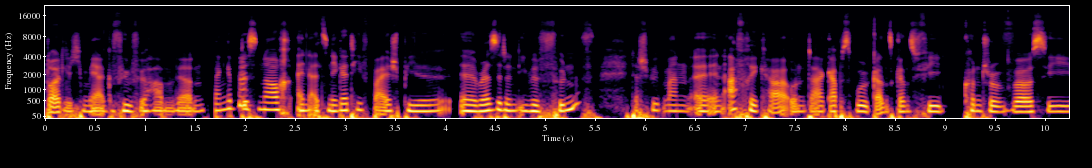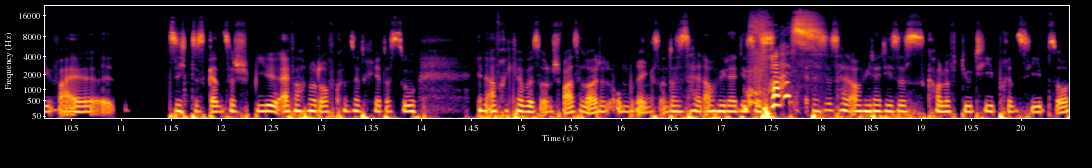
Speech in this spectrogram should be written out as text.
deutlich mehr Gefühl für haben werden. Dann gibt es noch ein als Negativbeispiel äh, Resident Evil 5. Da spielt man äh, in Afrika und da gab es wohl ganz, ganz viel Controversy, weil äh, sich das ganze Spiel einfach nur darauf konzentriert, dass du in Afrika bist und schwarze Leute umbringst. Und das ist halt auch wieder dieses Was? das ist halt auch wieder dieses Call of Duty Prinzip so.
